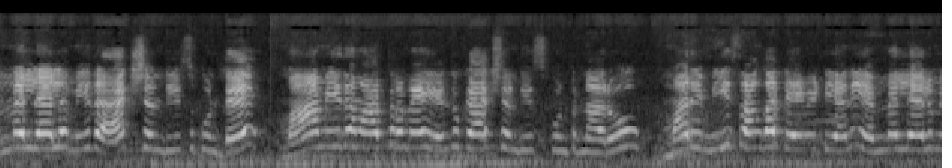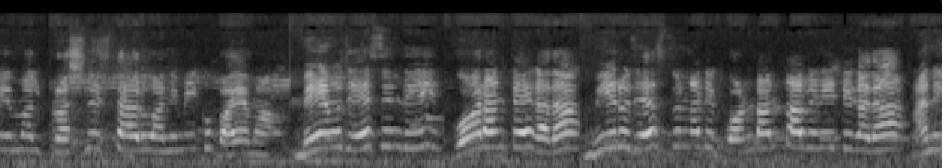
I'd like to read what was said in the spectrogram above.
ఎమ్మెల్యేల మీద యాక్షన్ తీసుకుంటే మా మీద మాత్రమే ఎందుకు యాక్షన్ తీసుకుంటున్నారు? మరి మీ సంగతి ఏమిటి? ప్రశ్నిస్తారు అని మీకు భయమా? మేము చేసింది గోరంతే కదా? మీరు చేస్తున్నది కొండంతా అవినీతి కదా? అని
